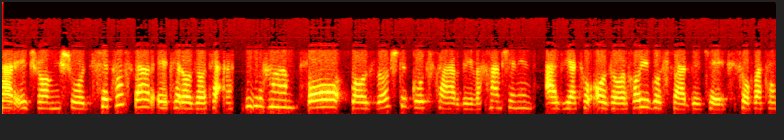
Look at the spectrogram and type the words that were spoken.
طرح اجرا می شد سپس در اعتراضات اخیر هم با بازداشت گسترده و همچنین اذیت و آزارهای گسترده که صحبت از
